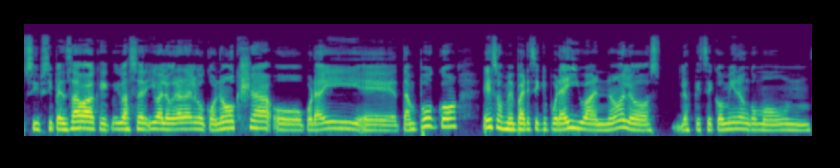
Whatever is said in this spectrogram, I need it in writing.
si, si pensaba que iba a ser iba a lograr algo con Okja o por ahí eh, tampoco esos me parece que por ahí van no los los que se comieron como un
